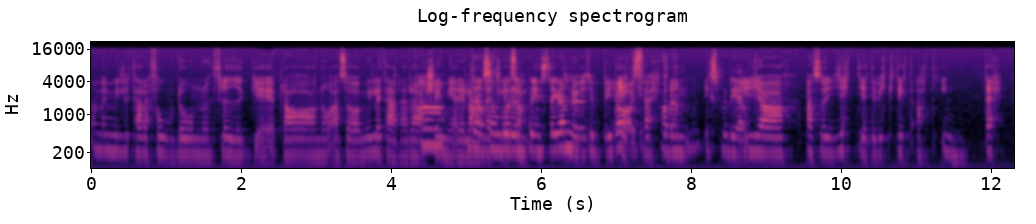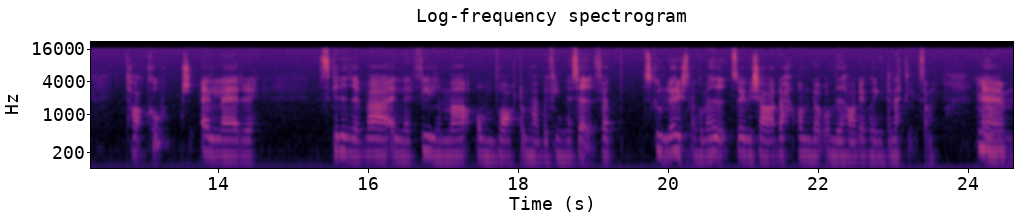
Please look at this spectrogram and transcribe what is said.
ja, men militära fordon, flygplan och alltså militära rör sig mer i landet. Den som går liksom. runt på Instagram nu typ idag Exakt. har den exploderat. Ja, alltså jätte, jätteviktigt att inte ta kort eller skriva eller filma om vart de här befinner sig. För att skulle Ryssland komma hit så är vi körda om, de, om vi har det på internet. Liksom. Mm. Ehm,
